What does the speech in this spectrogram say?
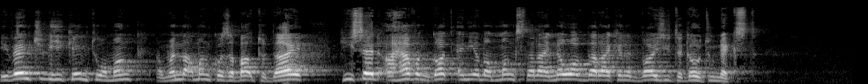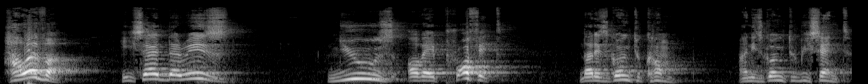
Eventually, he came to a monk, and when that monk was about to die, he said, I haven't got any other monks that I know of that I can advise you to go to next. However, he said, there is news of a prophet that is going to come, and he's going to be sent,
